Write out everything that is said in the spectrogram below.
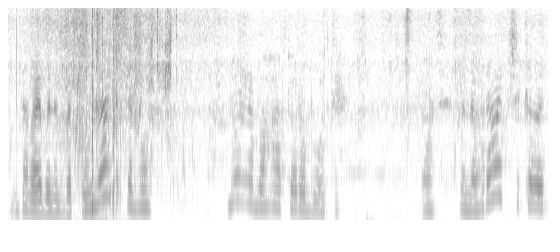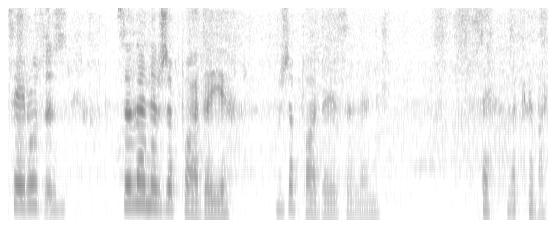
Давай будемо закруглятися, бо дуже багато роботи. От, виноградчик, але цей роз... зелений вже падає. Вже падає зелений. Все, закривай.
